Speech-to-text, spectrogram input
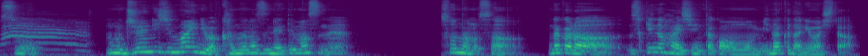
そう。もう12時前には必ず寝てますね。そうなのさ。だから、好きな配信とかももう見なくなりました。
